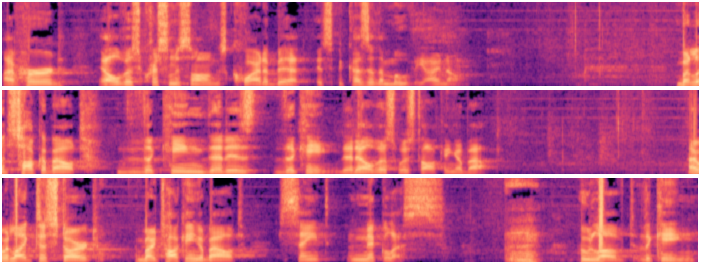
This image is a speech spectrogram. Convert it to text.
I've heard Elvis Christmas songs quite a bit. It's because of the movie, I know. But let's talk about the king that is the king that Elvis was talking about. I would like to start by talking about Saint Nicholas. who loved the king.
